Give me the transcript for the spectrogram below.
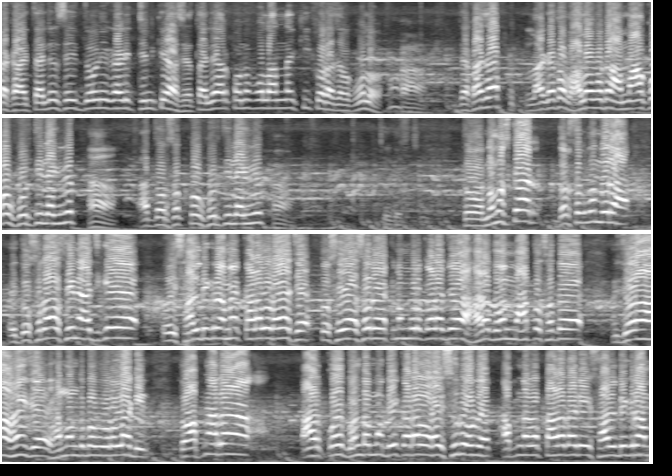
দেখায় তাহলে সেই দড়ি গাড়ি ঠিনকে আসে। তাহলে আর কোনো বলার নাই কি করা যাবে বলো? হ্যাঁ। দেখা যাক লাগে তো ভালো বটে। আমাকেও ফুর্তি লাগবে। হ্যাঁ। আর দর্শককেও ফুর্তি লাগবে। হ্যাঁ। ঠিক আছে। তো নমস্কার দর্শক বন্ধুরা। এই দোসরা আসিন আজকে ওই শালডি গ্রামে কাড়া লড়াই আছে। তো সেই আসরে এক নম্বর কাড়া যে হারাধন মাহাতোর সাথে জোড়া হয়েছে হেমন্তবাবু রোলাডির তো আপনারা আর কয়েক ঘণ্টার মধ্যেই কাড়া লড়াই শুরু হবে। আপনারা তাড়াতাড়ি শালডি গ্রাম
